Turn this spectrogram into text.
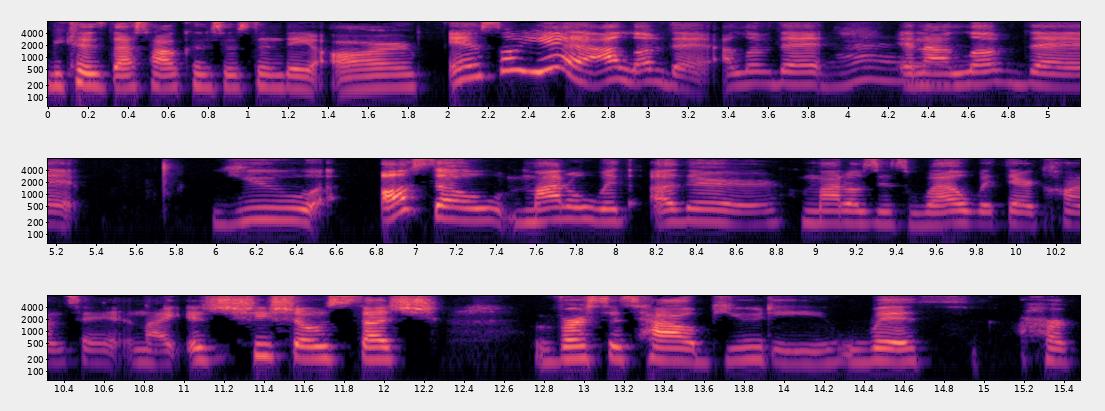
because that's how consistent they are. And so yeah I love that. I love that. And I love that you also model with other models as well with their content. And like it, she shows such versatile beauty with her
